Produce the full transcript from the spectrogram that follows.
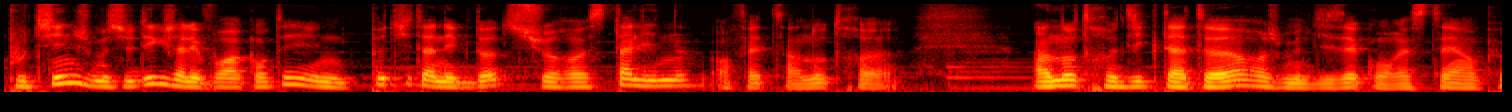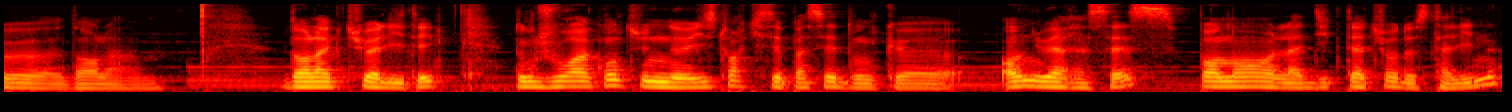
Poutine, je me suis dit que j'allais vous raconter une petite anecdote sur Staline, en fait, un autre, un autre dictateur. Je me disais qu'on restait un peu dans la dans l'actualité. Donc je vous raconte une histoire qui s'est passée donc euh, en URSS pendant la dictature de Staline.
